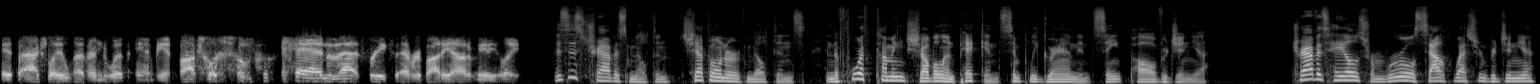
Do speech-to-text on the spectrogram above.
It's actually leavened with ambient botulism, and that freaks everybody out immediately. This is Travis Milton, chef owner of Milton's, and the forthcoming Shovel and Pick and Simply Grand in St. Paul, Virginia. Travis hails from rural southwestern Virginia,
